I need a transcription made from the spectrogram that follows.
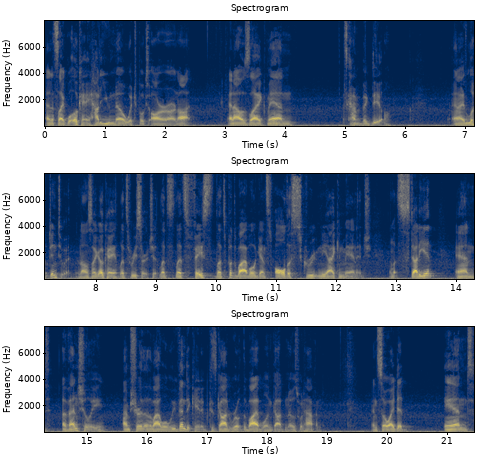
And it's like, well, okay, how do you know which books are or are not? And I was like, man, it's kind of a big deal. And I looked into it and I was like, okay, let's research it. Let's let's face let's put the Bible against all the scrutiny I can manage and let's study it and eventually I'm sure that the Bible will be vindicated because God wrote the Bible and God knows what happened. And so I did. And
